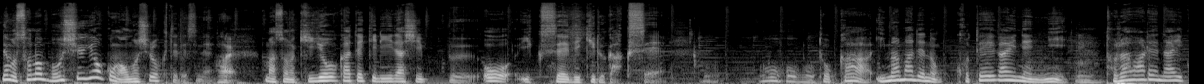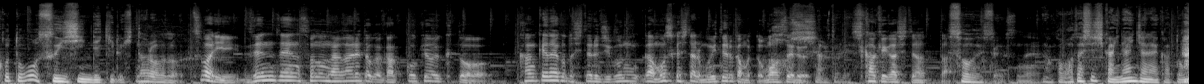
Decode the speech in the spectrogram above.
でもその募集要項が面白くてですね、はい。まあ、その起業家的リーダーシップを育成できる学生とか今までの固定概念にうんとらわれないことを推進できる人なるほどつまり全然その流れとか学校教育と関係ないことしてる自分がもしかしたら向いてるかもって思わせる仕掛けがしてあったそうです。ですね。なんか私しかいないんじゃないかと思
